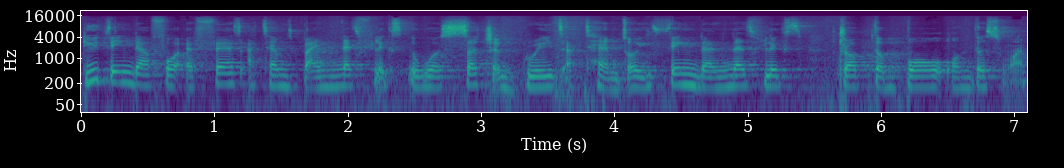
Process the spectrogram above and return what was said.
do you think that for a first attempt by Netflix, it was such a great attempt, or you think that Netflix dropped the ball on this one?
